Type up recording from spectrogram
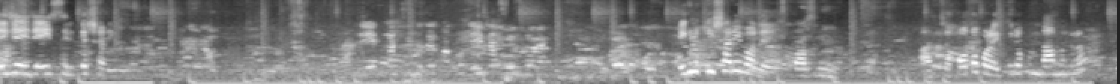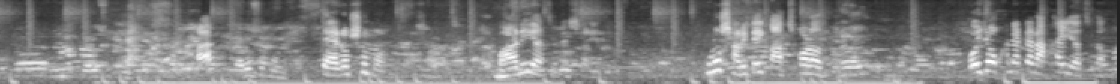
এই যে এই যে, এই সিল্কের শাড়ি এগুলো কি শাড়ি বলে? আচ্ছা কত করে? কীরকম দাম এগুলো? হ্যাঁ? তেরোশো পঞ্চাশ। ভারী আছে বেশ শাড়ি। পুরো শাড়িটাই কাজ করা তো। ওই যে ওখানে একটা রাখাই আছে দেখো।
